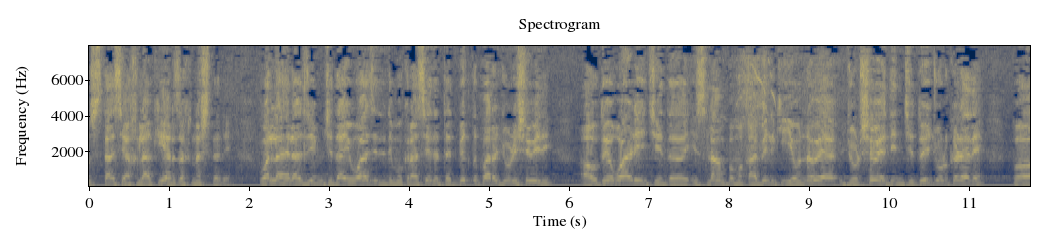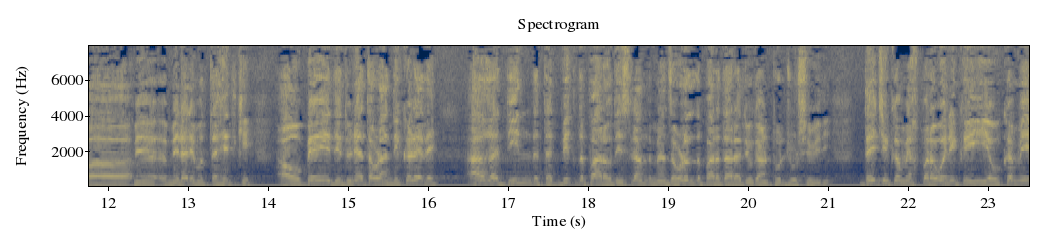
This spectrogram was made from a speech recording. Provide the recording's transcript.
ستاسې اخلاقي ارزښت نشته دی والله العظیم چې دا یوازې د دیموکراسۍ د تطبیق لپاره جوړې شوې دي او دوی غواړي چې د اسلام په مقابل کې یو نوی جوړ شوی دین چې دوی جوړ کړی دی په ملل متحد کې او بیا یې دې دنیا ته وړاندې کړی دی هغه دین د تطبیق لپاره او د اسلام د منځه وړلو لپاره دا رادیوګان ټول جوړ شوي دي دی چې کومې خپرونې کوي او کومې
